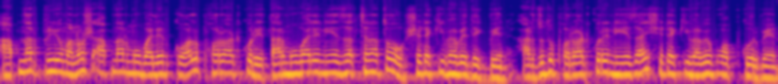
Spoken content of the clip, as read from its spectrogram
আপনার প্রিয় মানুষ আপনার মোবাইলের কল ফরওয়ার্ড করে তার মোবাইলে নিয়ে যাচ্ছে না তো, সেটা কীভাবে দেখবেন? আর যদি ফরওয়ার্ড করে নিয়ে যায়, সেটা কীভাবে অফ করবেন?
